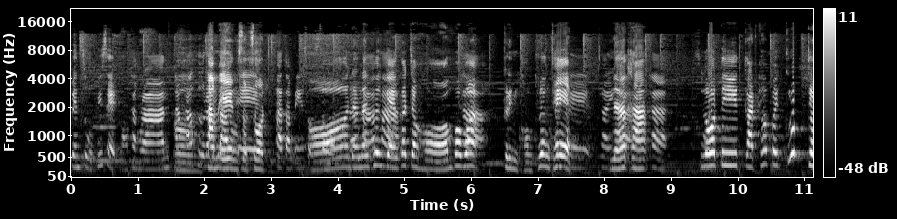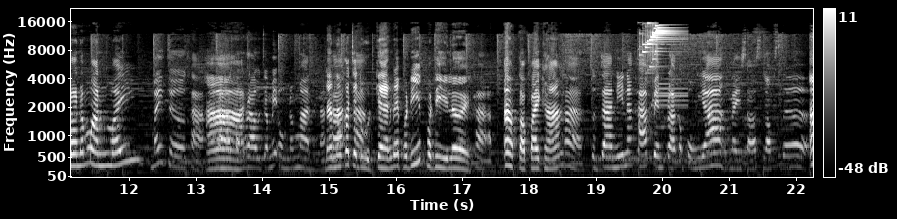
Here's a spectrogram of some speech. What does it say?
เป็นสูตรพิเศษของทางร้านนะคะอ๋อคือเราตำเองสดๆ ค่ะตำเองสดอ๋อๆดังนั้นะะเครื่องแกงก็จะหอม เพราะว่าค่ะกลิ่นของเครื่องเทศ ใช่นะคะ ค่ะ โรตีกัดเข้าไปกรุบเจอน้ำมันไหม ไม่เจอค่ะอ่า อ่าของเราจะไม่อมน้ำมันนะคะดังนั้นก็จะดูดแกงได้พอดีพอดีเลย ค่ะอ้าวต่อไปคะค่ะส่วนจานนี้นะคะเป็นปลากระพงย่างในซอส lobster เอ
